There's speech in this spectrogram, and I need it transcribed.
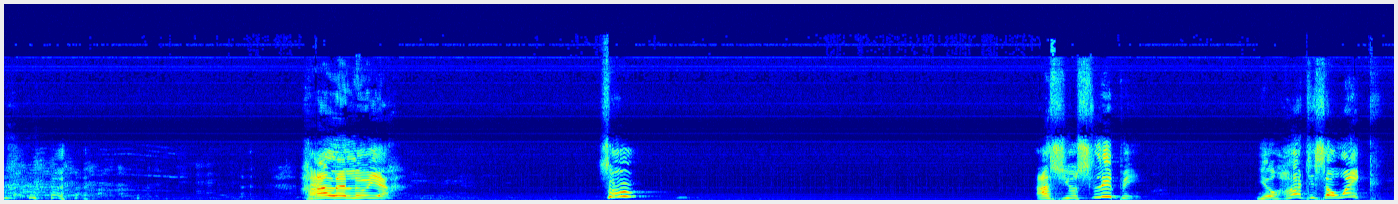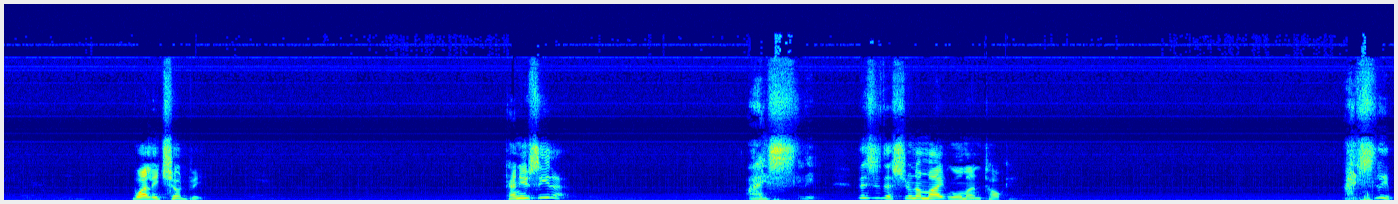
Hallelujah. So, as you're sleeping, your heart is awake. Well, it should be. Can you see that? I sleep. This is the Shunammite woman talking. I sleep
